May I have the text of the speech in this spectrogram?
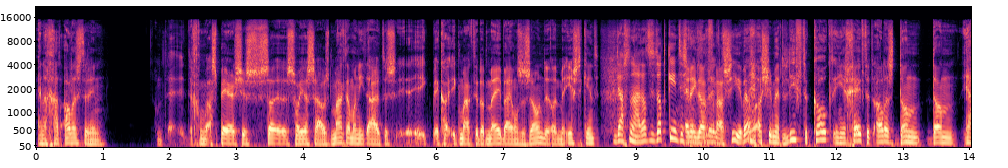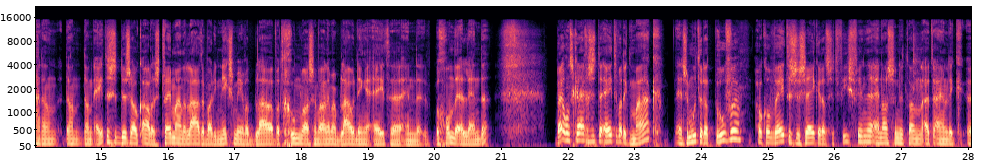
En dan gaat alles erin. Gewoon asperges, sojasaus, maakt allemaal niet uit. Dus ik, ik, ik maakte dat mee bij onze zoon, de, mijn eerste kind. Ik dacht, nou, dat, dat kind is En ik dacht, van, nou, zie je wel, als je met liefde kookt en je geeft het alles, dan, dan, ja, dan, dan, dan eten ze dus ook alles. Twee maanden later wou hij niks meer wat, blauw, wat groen was en we alleen maar blauwe dingen eten. En begon de ellende. Bij ons krijgen ze te eten wat ik maak. En ze moeten dat proeven. Ook al weten ze zeker dat ze het vies vinden. En als ze het dan uiteindelijk uh,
